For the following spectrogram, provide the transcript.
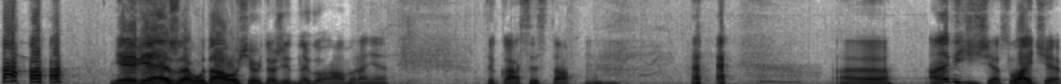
Nie wierzę, udało się chociaż jednego... Dobra, nie. Tylko asysta. e, ale widzicie, słuchajcie.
